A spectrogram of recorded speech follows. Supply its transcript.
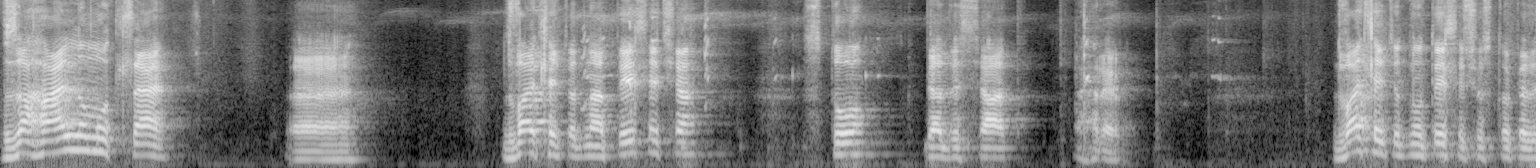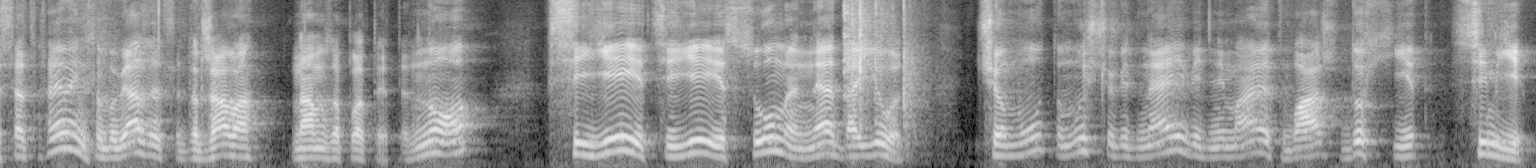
В загальному це е, 21 тисяча 150 гривень. 21 тисячу 150 гривень зобов'язується держава нам заплатити. Но всієї цієї суми не дають. Чому? Тому що від неї віднімають ваш дохід сім'ї.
